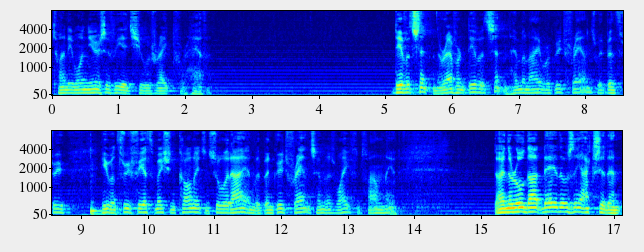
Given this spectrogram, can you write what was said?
21 years of age, she was ripe for heaven. David Sinton, the Reverend David Sinton, him and I were good friends. We'd been through, he went through Faith Mission College, and so had I, and we'd been good friends, him and his wife and family. And down the road that day, there was the accident.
